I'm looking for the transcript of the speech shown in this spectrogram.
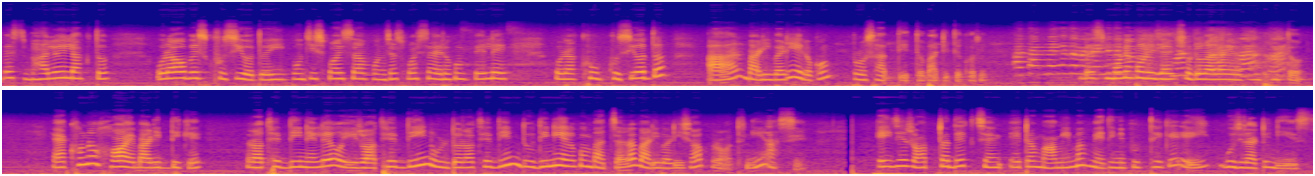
বেশ ভালোই লাগতো। ওরাও বেশ খুশি হতো। এই পঁচিশ পয়সা, পঞ্চাশ পয়সা এরকম পেলে ওরা খুব খুশি হতো আর বাড়ি বাড়ি এরকম প্রসাদ দিত বাটিতে করে। বেশ মনে পড়ে যায় ছোটোবেলায় এরকম হতো। এখনও হয় বাড়ির দিকে। রথের দিন এলে ওই রথের দিন, উল্টো রথের দিন, দুদিনই এরকম বাচ্চারা বাড়ি বাড়ি সব রথ নিয়ে আসে। এই যে রথটা দেখছেন, এটা মামিমা মেদিনীপুর থেকে এই গুজরাটে নিয়ে এসছে।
